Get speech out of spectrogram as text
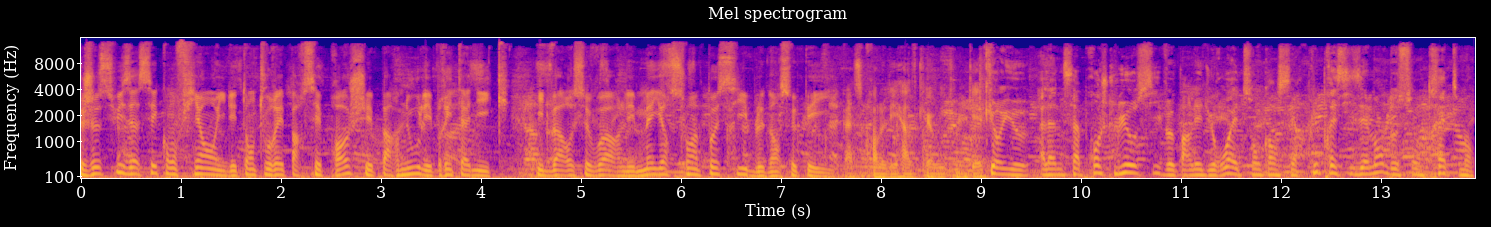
Je suis assez confiant. Il est entouré par ses proches et par nous, les Britanniques. Il va recevoir les meilleurs soins possibles dans ce pays. Curieux, Alan s'approche, lui aussi veut parler du roi et de son cancer, plus précisément de son traitement.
